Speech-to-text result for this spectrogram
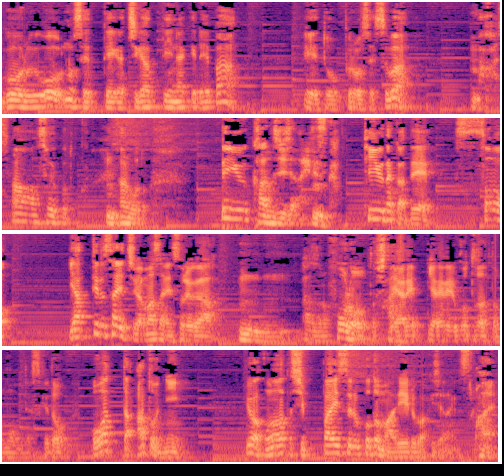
ゴールをの設定が違っていなければ、えー、とプロセスは任せるああ、そういうことか。うんなるほど。っていう感じじゃないですか。っていう中で、その、やってる最中はまさにそれが、うんあの、フォローとしてやれ、やれることだと思うんですけど、終わった後に、要はこの方失敗することもあり得るわけじゃないですか。はい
